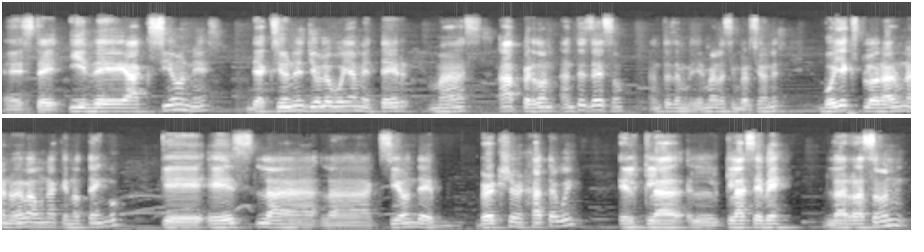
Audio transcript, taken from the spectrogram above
Este, y de acciones, de acciones yo le voy a meter más. Ah, perdón, antes de eso, antes de irme a las inversiones, voy a explorar una nueva, una que no tengo, que es la, la acción de Berkshire Hathaway, el, el clase B. La razón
